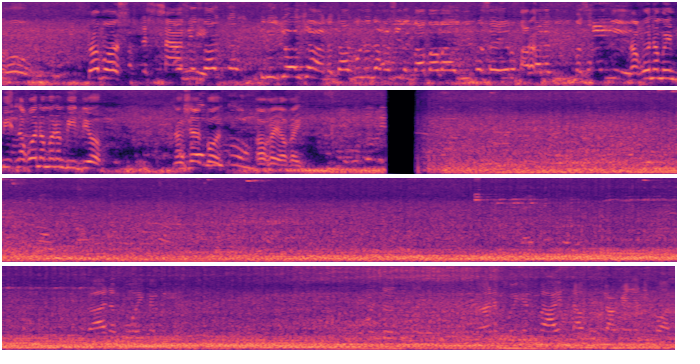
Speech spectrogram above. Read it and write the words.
ko. Tapos Kasi eh! binidyoan siya, nagkagulo na kasi nagbababa, hindi pa sa hero, papalagin pa sa kanya eh. nakuha mo yung nakuha naman ng video ng cellphone. Okay, okay. Gahanap buhay kami. Gahanap buhay kami sa akin, tapos kakay na ni Juan.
